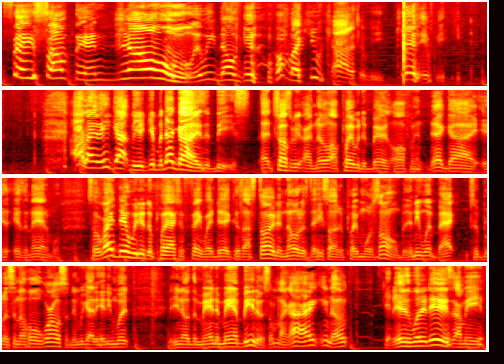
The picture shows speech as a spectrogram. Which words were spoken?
Say something, Joe. And we don't get him. I'm like, you gotta be kidding me. I like he got me again, but that guy is a beast. And trust me, I know I play with the Bears often. That guy is, is an animal. So right there, we did the play action fake right there because I started to notice that he started to play more zone. But then he went back to blitzing the whole world. So then we got to hit him with, you know, the man-to-man beater. So I'm like, all right, you know, it is what it is. I mean,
